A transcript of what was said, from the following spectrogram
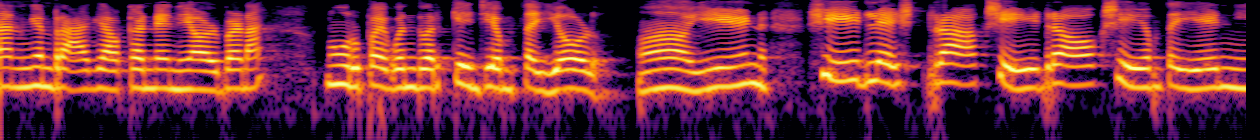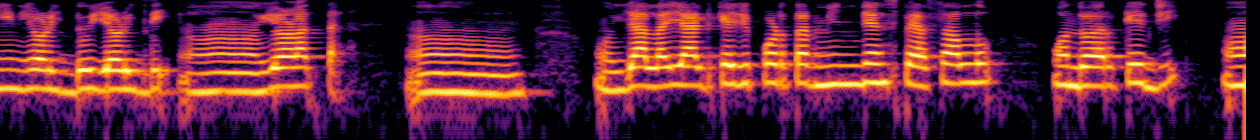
ನನಗೇನು ರಾಗಿ ಹಾಕೊಂಡೇನು ಹೇಳ್ಬೇಡ. ನೂರು ರೂಪಾಯಿ ಒಂದುವರೆ ಕೆ ಜಿ ಅಂತ ಹೇಳು. ಹಾಂ ಏನು ಶೀಡ್ಲೆಸ್ ದ್ರಾಕ್ಷಿ ದ್ರಾಕ್ಷಿ ಅಂತ ಏನು ನೀನು ಹೇಳಿದ್ದು ಹೇಳಿದ್ದಿ? ಹೇಳತ್ತ. ಹ್ಞೂ ಎಲ್ಲ ಎರಡು ಕೆ ಜಿ ಕೊಡ್ತಾರೆ ನಿಂದೇನು ಸ್ಪೆಷಲ್ಲು ಒಂದುವರೆ ಕೆ ಜಿ ಹ್ಞೂ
